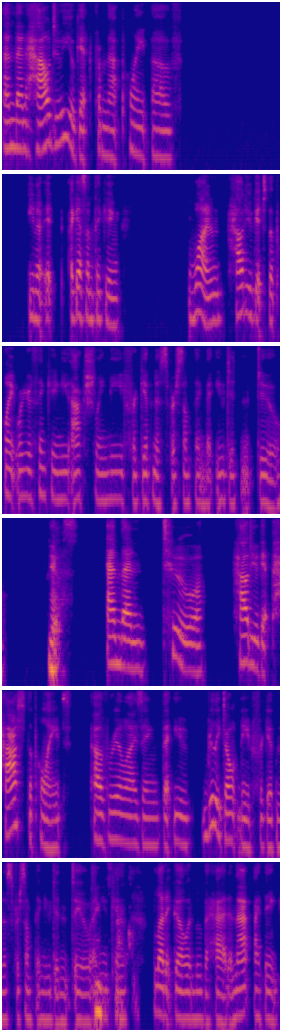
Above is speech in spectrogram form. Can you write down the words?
And then how do you get from that point of you know it I guess I'm thinking one, how do you get to the point where you're thinking you actually need forgiveness for something that you didn't do? Yes. And then two, how do you get past the point of realizing that you really don't need forgiveness for something you didn't do and exactly. you can let it go and move ahead. And that I think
